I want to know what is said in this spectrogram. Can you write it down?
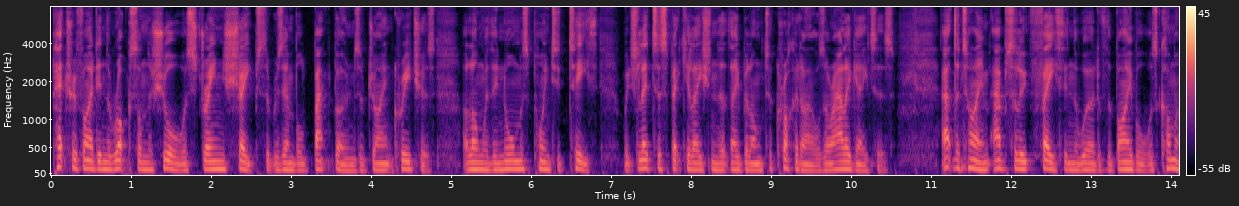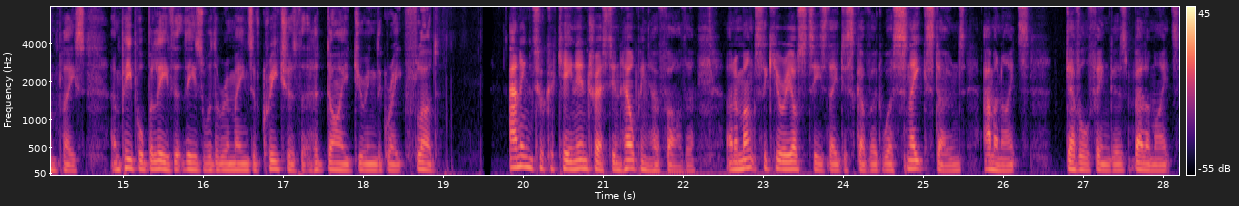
Petrified in the rocks on the shore were strange shapes that resembled backbones of giant creatures, along with enormous pointed teeth, which led to speculation that they belonged to crocodiles or alligators. At the time, absolute faith in the word of the Bible was commonplace, and people believed that these were the remains of creatures that had died during the Great Flood. Anning took a keen interest in helping her father, and amongst the curiosities they discovered were snake stones, ammonites, devil fingers, belemnites,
